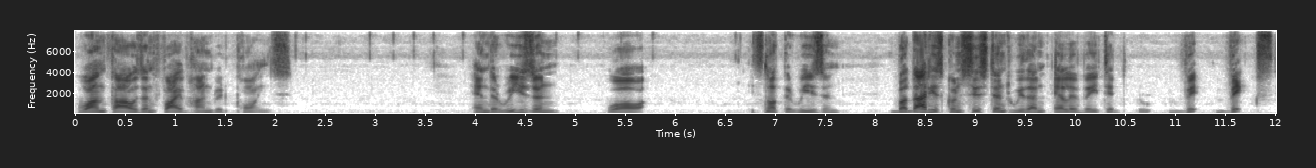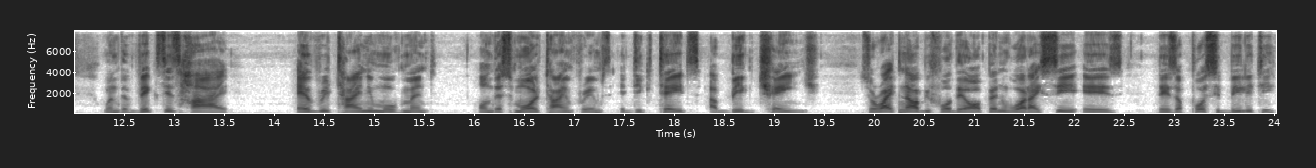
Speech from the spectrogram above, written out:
1,500 points. And the reason, well, it's not the reason, but that is consistent with an elevated VIX. When the VIX is high, every tiny movement on the small time frames dictates a big change. So right now before they open, what I see is there's a possibility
